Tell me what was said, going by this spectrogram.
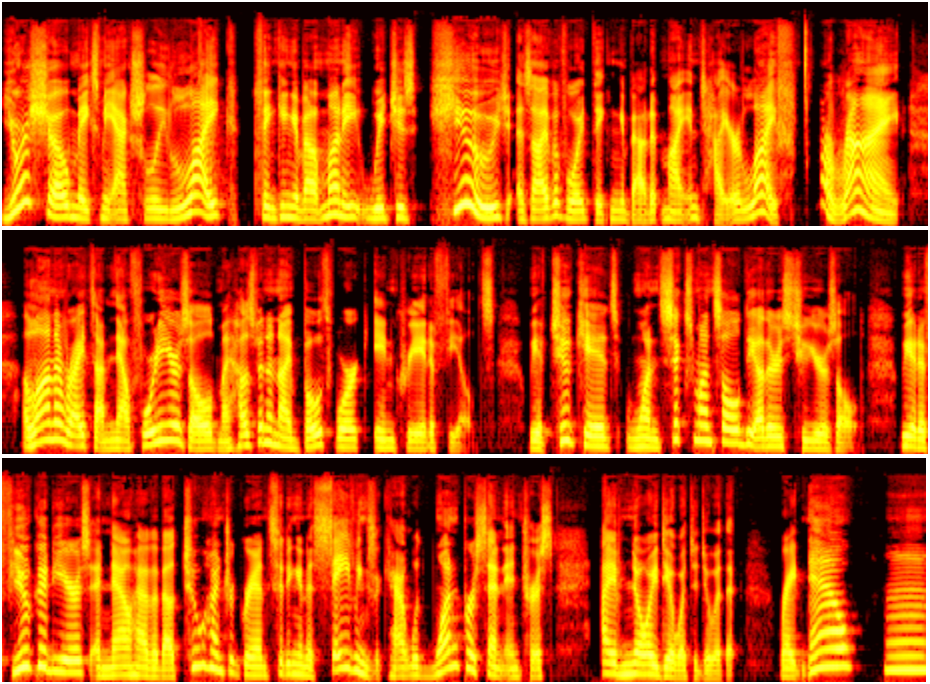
your show makes me actually like thinking about money, which is huge as I've avoided thinking about it my entire life. All right. Alana writes, I'm now 40 years old. My husband and I both work in creative fields. We have two kids, one six months old, the other is two years old. We had a few good years and now have about 200 grand sitting in a savings account with 1% interest. I have no idea what to do with it. Right now, hmm,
